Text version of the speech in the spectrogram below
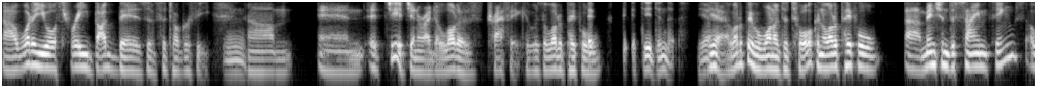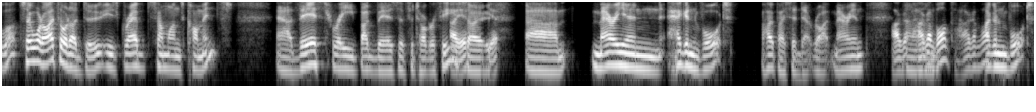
uh, What are your three bugbears of photography? Mm. Um, and it, gee, it generated a lot of traffic. It was a lot of people, It, it did, didn't it? Yeah. yeah, a lot of people wanted to talk, and a lot of people uh, mentioned the same things a lot. So, what I thought I'd do is grab someone's comments, uh, their three bugbears of photography. Oh, yes. So, Yeah. um, Marion Hagenvort. I hope I said that right, Marion. Hagen, Um. Hagenvort.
